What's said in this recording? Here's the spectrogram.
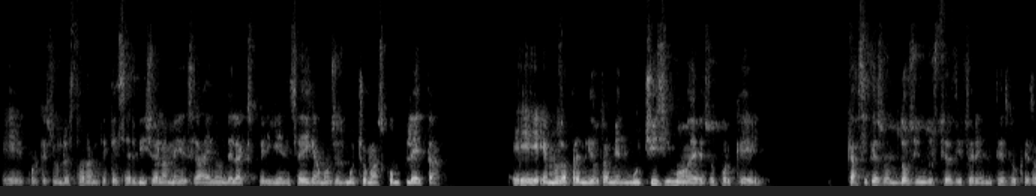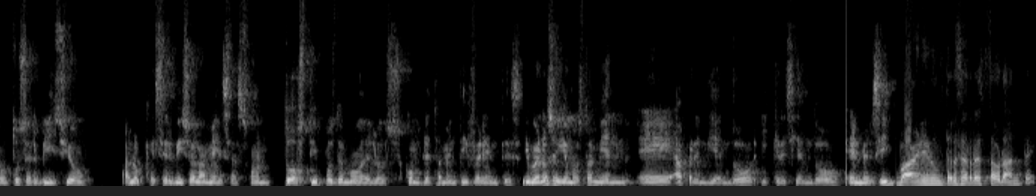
eh, porque es un restaurante que es servicio a la mesa y donde la experiencia, digamos, es mucho más completa. Eh, hemos aprendido también muchísimo de eso porque casi que son dos industrias diferentes, lo que es autoservicio a lo que es servicio a la mesa. Son dos tipos de modelos completamente diferentes. Y bueno, seguimos también eh, aprendiendo y creciendo en Merci. ¿Va a venir un tercer restaurante?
